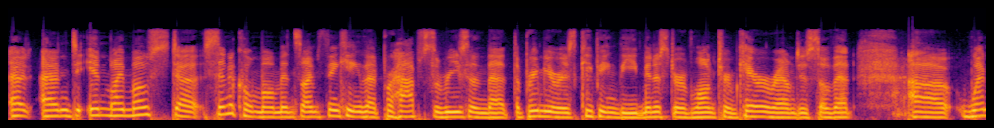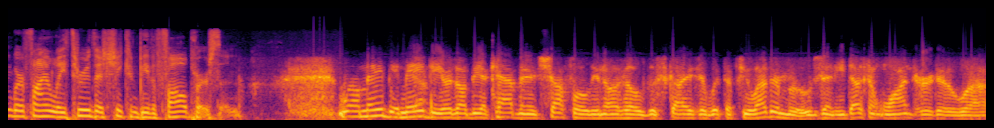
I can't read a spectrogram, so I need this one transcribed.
And, and in my most uh, cynical moments, I'm thinking that perhaps the reason that the Premier is keeping the Minister of Long Term Care around is so that uh, when we're finally through this, she can be the fall person. Well, maybe, maybe, yeah. or there'll be a cabinet shuffle. You know, he'll disguise it with a few other moves, and he doesn't want her to uh,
